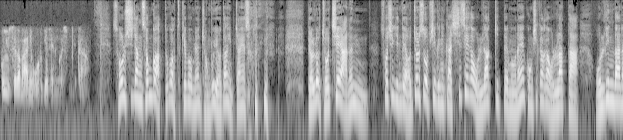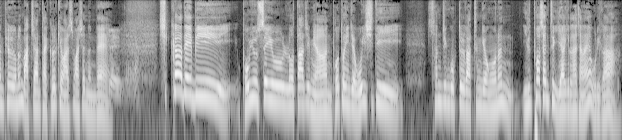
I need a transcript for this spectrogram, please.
보유세가 많이 오르게 되는 것입니다. 서울시장 선거 앞두고 어떻게 보면 정부 여당 입장에서는 별로 좋지 않은 소식인데 어쩔 수 없이 그러니까 시세가 올랐기 때문에 공시가가 올랐다. 올린다는 표현은 맞지 않다. 그렇게 말씀하셨는데 예, 예. 시가 대비 보유세율로 따지면 보통 이제 OECD 선진국들 같은 경우는 1% 이야기를 하잖아요, 우리가.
